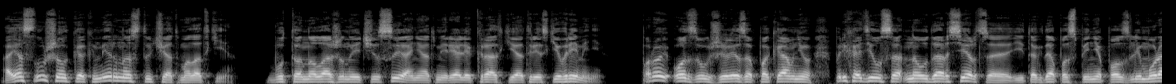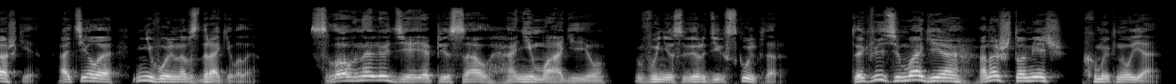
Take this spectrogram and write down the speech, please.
а я слушал, как мерно стучат молотки. Будто налаженные часы они отмеряли краткие отрезки времени. Порой отзвук железа по камню приходился на удар сердца, и тогда по спине ползли мурашки, а тело невольно вздрагивало. «Словно людей описал, а не магию», — вынес вердикт скульптор. «Так ведь магия, она что меч?» — хмыкнул я.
